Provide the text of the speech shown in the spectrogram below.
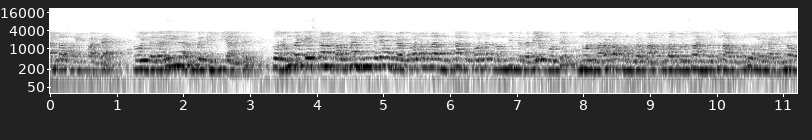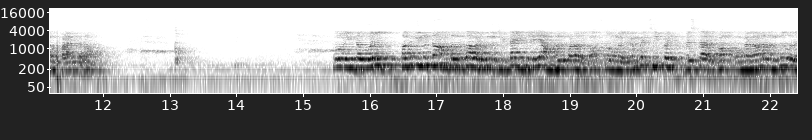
நல்லா சமைப்பாங்க. ஸோ இந்த விதையும் ரொம்ப ஹெல்த்தியானது ஸோ ரொம்ப டேஸ்டான பழம்னா நீங்களே உங்கள் தோட்டம்லாம் இருந்துச்சுன்னா அந்த தோட்டத்தில் வந்து இந்த விதையை போட்டு இன்னொரு மரமாக ஸோ இந்த ஒரு பகுதி மட்டும் ஐம்பது ரூபாய் வருதுன்னு வச்சுக்கிட்டா இதுலேயே ஐம்பது படம் இருக்கும். ஸோ உங்களுக்கு ரொம்ப சீப் அண்ட் பெஸ்ட்டாக இருக்கும். உங்களால் வந்து ஒரு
